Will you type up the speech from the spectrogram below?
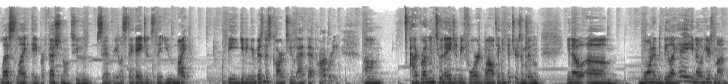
less like a professional to said real estate agents that you might be giving your business card to at that property. Um, I've run into an agent before while taking pictures and been, you know, um, wanted to be like, hey, you know, here's my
